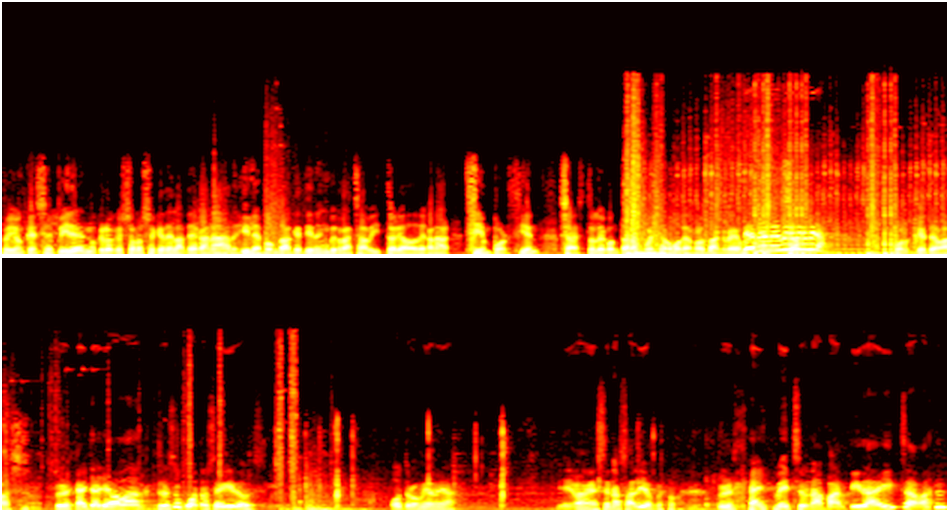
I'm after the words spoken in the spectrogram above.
Pero y aunque se piden, no creo que solo se queden las de ganar y le ponga que tienen racha victoria o de ganar 100%. O sea, esto le contará cuenta como derrota, creo. Mira, mira, mira, O sea, mira, mira. ¿Por qué te vas? Pero es que ahí ya llevaba tres o cuatro seguidos. Otro, mira, mira. Bueno, ese no ha salido, pero, pero es que ahí me he hecho una partida ahí, chaval.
